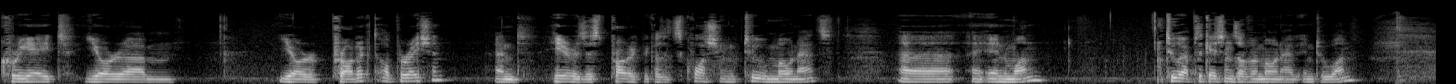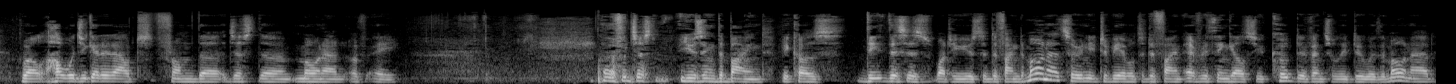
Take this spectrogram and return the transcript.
create your um, your product operation, and here is just product because it's squashing two monads uh, in one, two applications of a monad into one. Well, how would you get it out from the just the monad of A? Uh, just using the bind because the, this is what you use to define the monad, so you need to be able to define everything else you could eventually do with the monad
